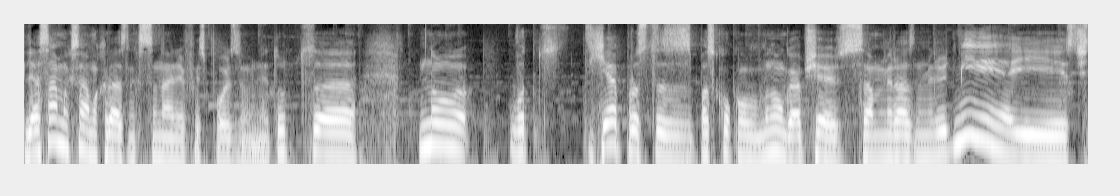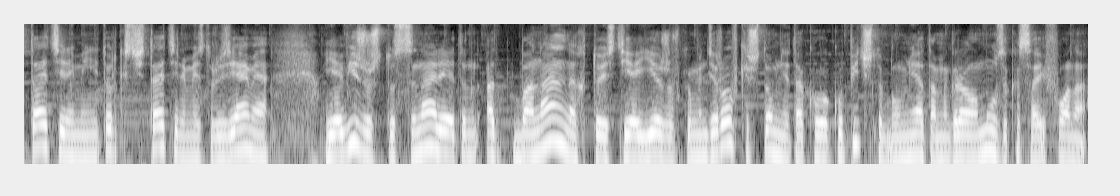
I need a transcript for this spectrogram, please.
Для самых-самых разных сценариев использования. Тут, э, ну, вот я просто, поскольку много общаюсь с самыми разными людьми, и с читателями, и не только с читателями, и с друзьями, я вижу, что сценарий это от банальных, то есть я езжу в командировке, что мне такого купить, чтобы у меня там играла музыка с айфона,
